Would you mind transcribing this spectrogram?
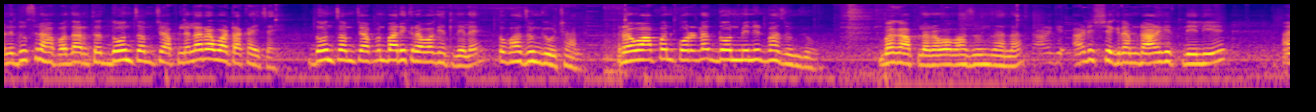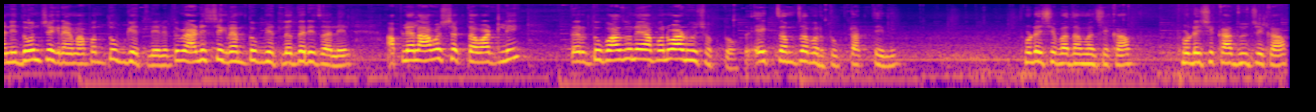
आणि दुसरा हा पदार्थ दोन चमचे आपल्याला रवा टाकायचा आहे. दोन चमचे आपण बारीक रवा घेतलेला आहे. तो भाजून घेऊ छान. रवा आपण कोरडात दोन मिनिट भाजून घेऊ. बघा आपला रवा भाजून झाला. डाळ घे अडीचशे ग्रॅम डाळ घेतलेली आहे. आणि दोनशे ग्रॅम आपण तूप घेतलेले तुम्ही अडीचशे ग्रॅम तूप घेतलं तरी चालेल. आपल्याला आवश्यकता वाटली तर तूप अजूनही आपण वाढवू शकतो. एक चमचाभर तूप टाकते मी. थोडेसे बदामाचे काप. थोडेसे काजूचे काप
